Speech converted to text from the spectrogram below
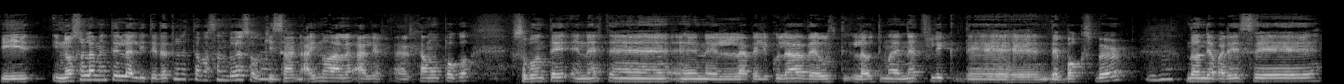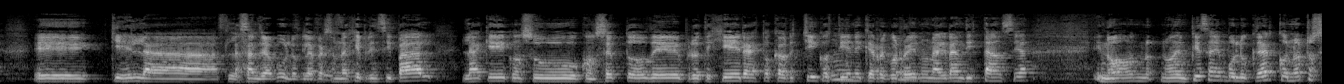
Y, y no solamente en la literatura está pasando eso, quizás ahí nos ale- ale- alejamos un poco. Suponte en este en el- la película de ulti- la última de Netflix de, de Boxbird, donde aparece eh, que es la, la Sandra Bullock, la personaje principal, la que con su concepto de proteger a estos cabros chicos tiene que recorrer una gran distancia. Y nos- nos empieza a involucrar con otros,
